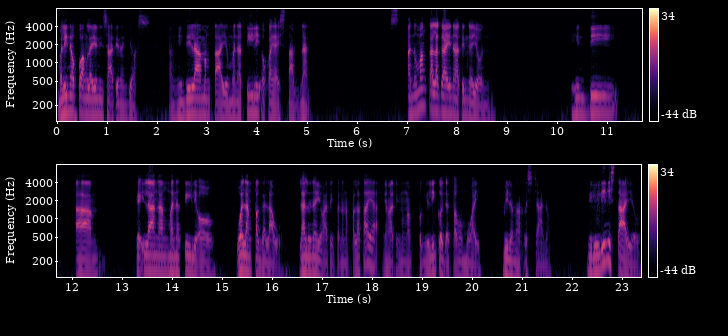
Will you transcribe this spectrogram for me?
Malinaw po ang layunin sa atin ng Diyos. Ang hindi lamang tayo manatili o kaya stagnant. Anumang kalagayan natin ngayon, hindi um, kailangang manatili o walang paggalaw. Lalo na yung ating pananampalataya, yung ating mga paglilingkod at pamumuhay bilang mga Kristiyano. Nililinis tayo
